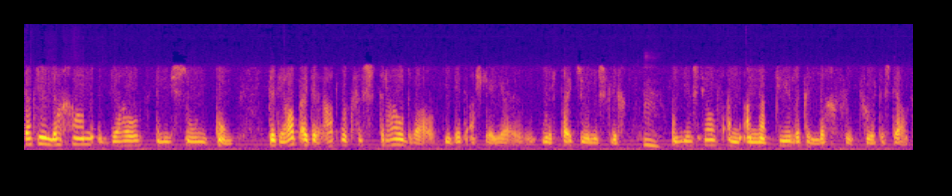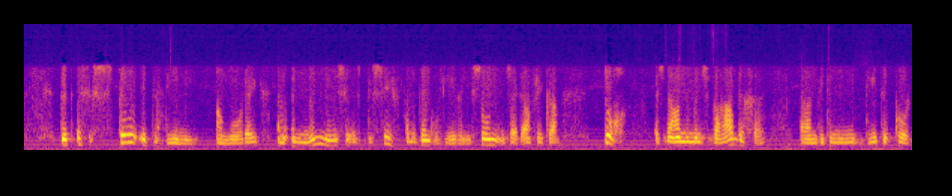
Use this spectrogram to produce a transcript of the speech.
dat jou liggaam wel in die son kom. Dit help uiteraard ook vir straaldwaal. Jy weet as jy uh, oor tydsones vlieg mm. om jouself aan aan natuurlike lig voor te stel. Dit is 'n stil epidemie amore en, en min mense is besef hulle dink ons lewe in die son in Suid-Afrika tog is daar 'n menswaardige um, vitamine D tekort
